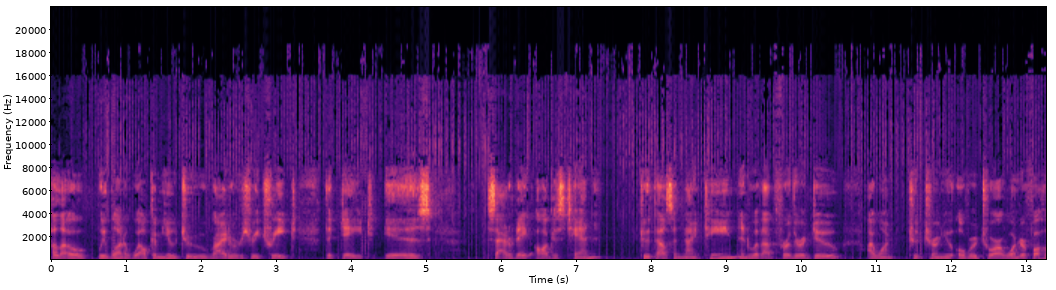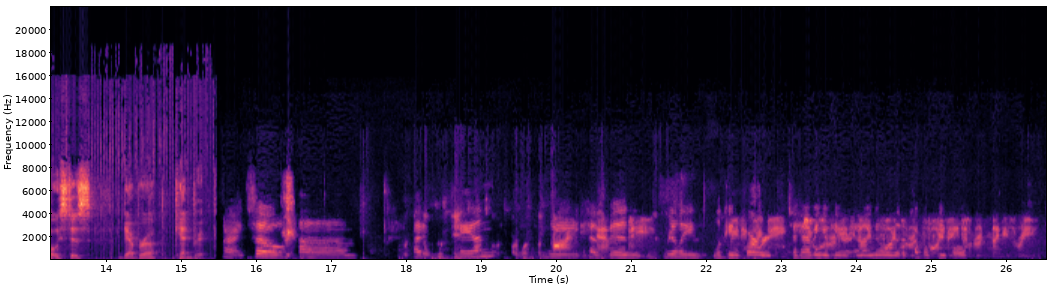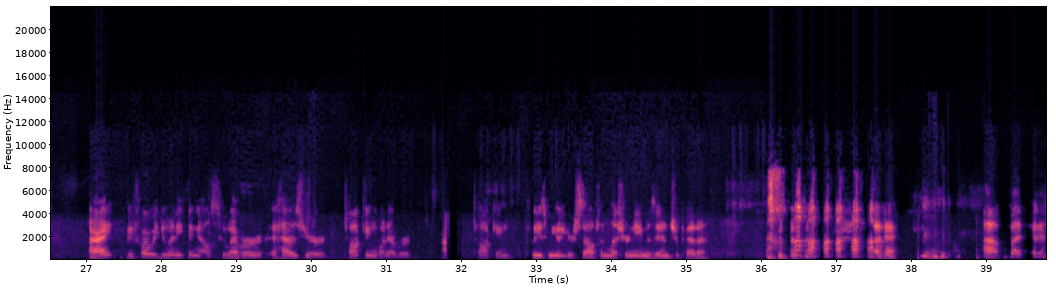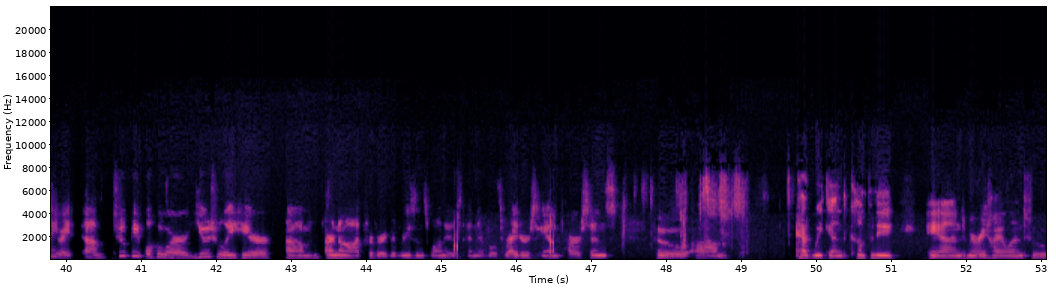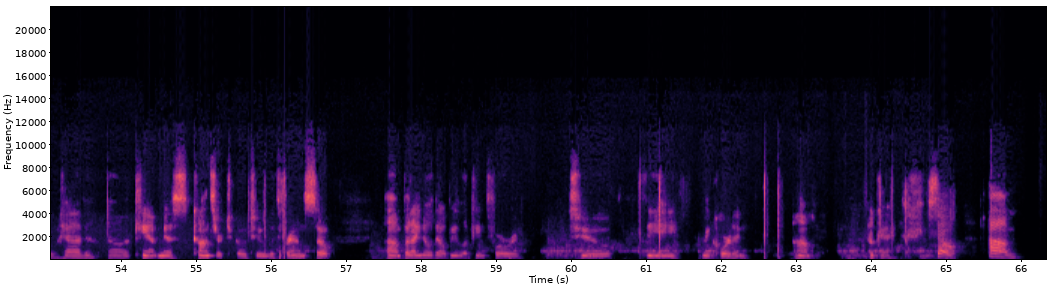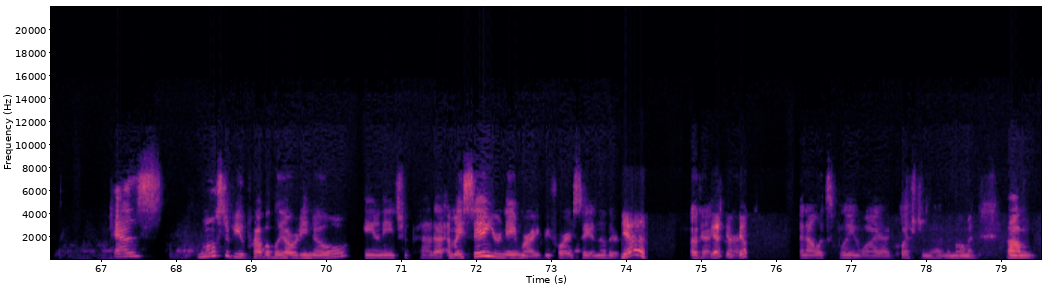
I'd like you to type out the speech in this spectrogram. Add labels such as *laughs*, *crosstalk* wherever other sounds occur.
Hello, we want to welcome you to Writers Retreat. The date is Saturday, August 10, 2019. And without further ado, I want to turn you over to our wonderful hostess, Deborah Kendrick. All right, so um, I, Anne, we have been really looking forward to having you here, and I know that a couple people. All right, before we do anything else, whoever has your talking, whatever, talking, please mute yourself unless your name is Ann Chapetta. *laughs* *laughs* okay. Uh, but at any rate, um, two people who are usually here um, are not for very good reasons. One is, and they're both writers, Ann Parsons, who um, had weekend company, and Mary Hiland, who had uh, can't miss concert to go to with friends. So, um, but I know they'll be looking forward to the recording. Um, okay, so um, as most of you probably already know, Annie Chapetta. Am I saying your name right before I say another? Yes. Okay. Yes, yes, right. yes. And I'll explain why I question that in a moment. Um,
